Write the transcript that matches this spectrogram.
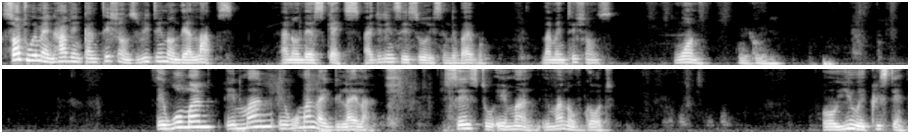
Such women have incantations written on their laps. and on their skirts. I didn't say so, it's in the Bible. Lamentations 1. A woman, a man, a woman like Delilah says to a man, a man of God, or you, a Christian,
